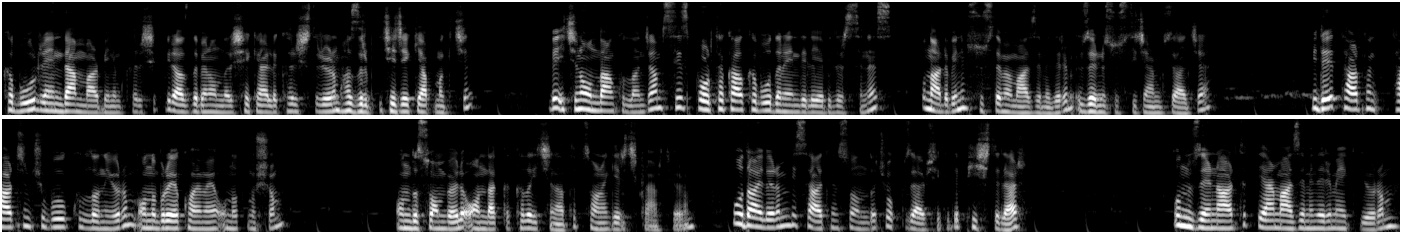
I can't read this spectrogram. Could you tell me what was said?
kabuğu rendem var benim karışık. Biraz da ben onları şekerle karıştırıyorum hazır içecek yapmak için. Ve içine ondan kullanacağım. Siz portakal kabuğu da rendeleyebilirsiniz. Bunlar da benim süsleme malzemelerim. Üzerini süsleyeceğim güzelce. Bir de tartın, tarçın çubuğu kullanıyorum. Onu buraya koymayı unutmuşum. Onu da son böyle 10 dakika kala içine atıp sonra geri çıkartıyorum. Buğdaylarım bir saatin sonunda çok güzel bir şekilde piştiler. Bunun üzerine artık diğer malzemelerimi ekliyorum.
